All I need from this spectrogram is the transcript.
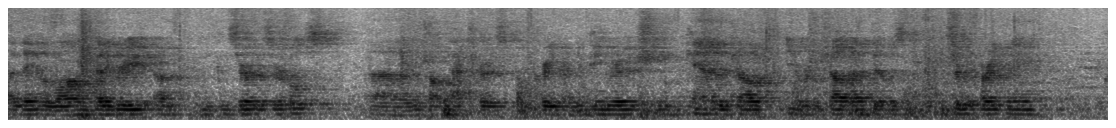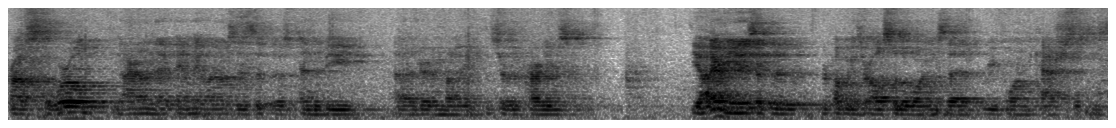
Uh, they have a long pedigree of, in conservative circles. Uh, the child tax credit was created by Newt Gingrich. In Canada, the child, universal child benefit was a conservative party thing. Across the world, in Ireland, they have family allowances. Those tend to be uh, driven by conservative parties. The irony is that the Republicans are also the ones that reformed cash assistance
